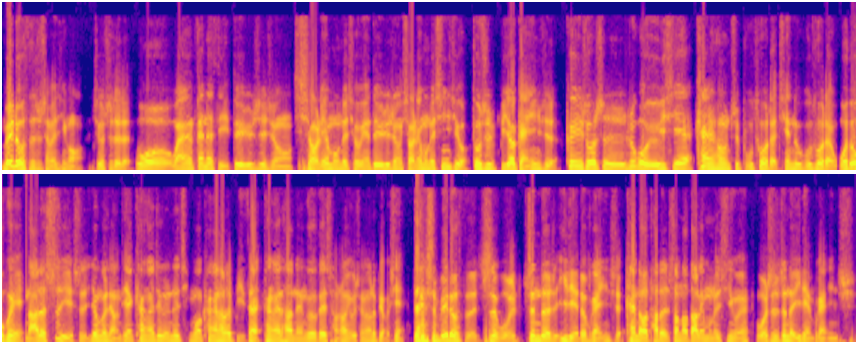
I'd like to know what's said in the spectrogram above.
Meadows 是什么情况？就是我玩 Fantasy，对于这种小联盟的球员，对于这种小联盟的新秀，都是比较感兴趣的。可以说是，如果有一些看上去不错的、前途不错的，我都会拿着试一试，用个两天，看看这个人的情况，看看他的比赛，看看他能够在场上有什么样的表现。但是 Meadows 是我真的是一点都不感兴趣。看到他的上到大联盟的新闻，我是真的一点不感兴趣。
